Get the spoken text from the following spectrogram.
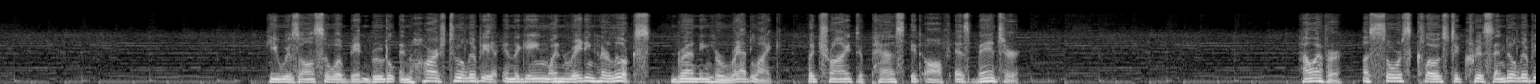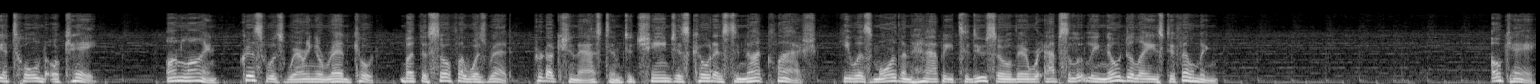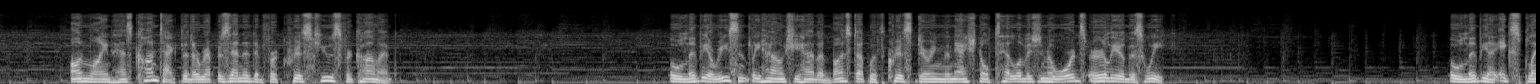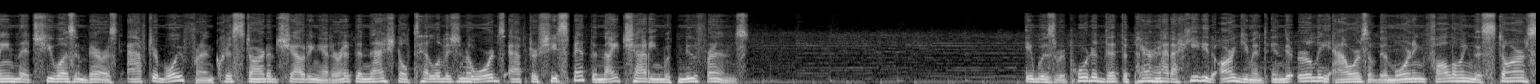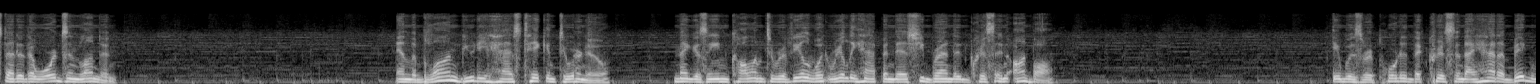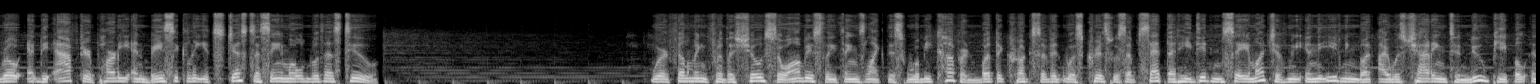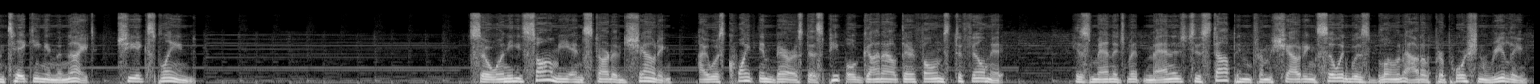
He was also a bit brutal and harsh to Olivia in the game when rating her looks, branding her red-like, but tried to pass it off as banter. However, a source close to Chris and Olivia told OK! Online, Chris was wearing a red coat, but the sofa was red. Production asked him to change his coat as to not clash, he was more than happy to do so there were absolutely no delays to filming. OK. Online has contacted a representative for Chris Hughes for comment. Olivia recently how she had a bust-up with Chris during the National Television Awards earlier this week. Olivia explained that she was embarrassed after boyfriend Chris started shouting at her at the National Television Awards after she spent the night chatting with new friends. It was reported that the pair had a heated argument in the early hours of the morning following the star-studded awards in London. And the blonde beauty has taken to her new magazine column to reveal what really happened as she branded Chris an oddball. It was reported that Chris and I had a big row at the after party and basically it's just the same old with us too. We're filming for the show so obviously things like this will be covered but the crux of it was Chris was upset that he didn't say much of me in the evening but I was chatting to new people and taking in the night, she explained. So when he saw me and started shouting, I was quite embarrassed as people got out their phones to film it. His management managed to stop him from shouting so it was blown out of proportion really.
